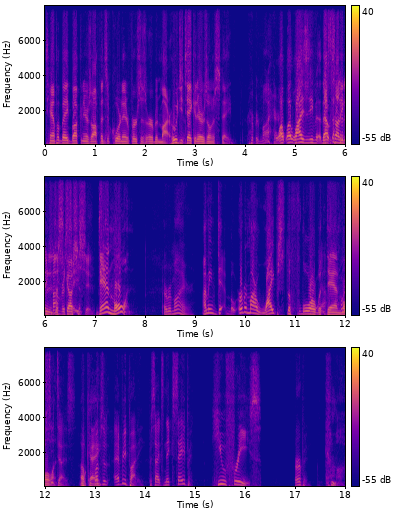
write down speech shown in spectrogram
Tampa Bay Buccaneers offensive coordinator versus Urban Meyer. Who would you take at Arizona State? Urban Meyer. Why, why, why is it even that's That's not, not even a a discussion. Dan Mullen. Urban Meyer. I mean, D- Urban Meyer wipes the floor with Yeah, Dan of course Mullen. he does. Okay. Wipes with everybody besides Nick Saban. Hugh Freeze. Urban. Come on.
